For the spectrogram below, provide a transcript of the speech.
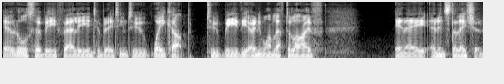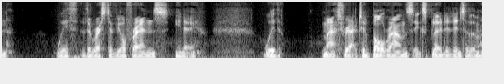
It would also be fairly intimidating to wake up to be the only one left alive in a an installation with the rest of your friends, you know, with mass reactive bolt rounds exploded into them.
